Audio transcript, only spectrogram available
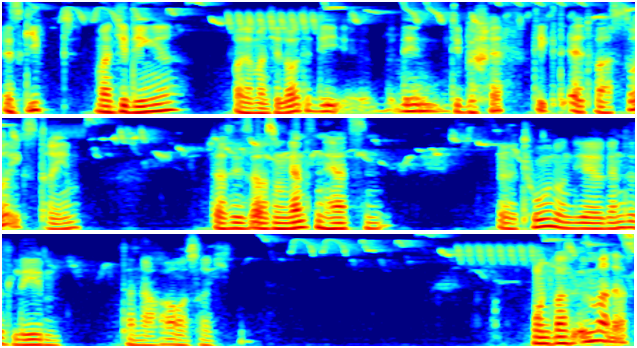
es gibt manche Dinge, oder manche Leute, die, denen, die beschäftigt etwas so extrem, dass sie es aus dem ganzen Herzen äh, tun und ihr ganzes Leben danach ausrichten. Und was immer das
